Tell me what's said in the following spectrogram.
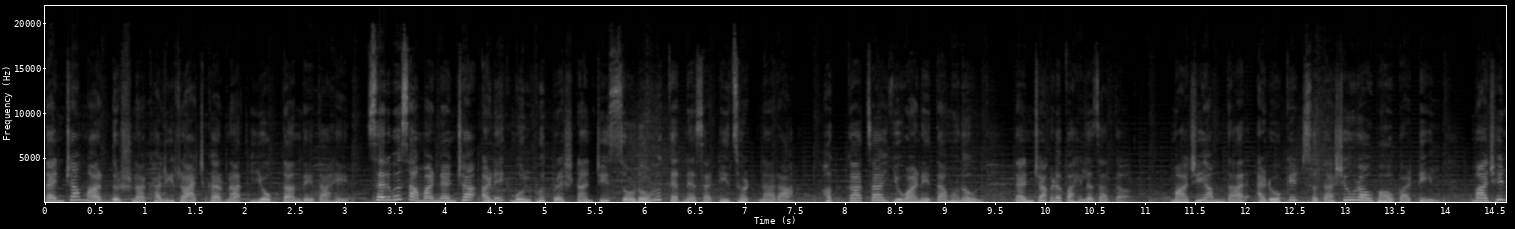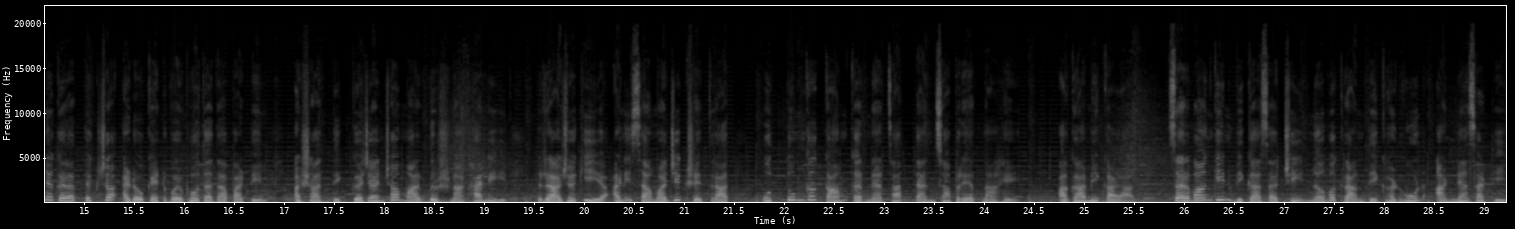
त्यांच्या मार्गदर्शनाखाली राजकारणात योगदान देत आहेत. सर्वसामान्यांच्या अनेक मूलभूत प्रश्नांची सोडवणूक करण्यासाठी झटणारा हक्काचा युवा नेता म्हणून त्यांच्याकडे पाहिलं जातं. माजी आमदार ॲडव्होकेट सदाशिवराव भाऊ पाटील माजी नगराध्यक्ष ॲडव्होकेट वैभवदादा पाटील अशा दिग्गजांच्या मार्गदर्शनाखाली राजकीय आणि सामाजिक क्षेत्रात उत्तुंग काम करण्याचा त्यांचा प्रयत्न आहे. आगामी काळात सर्वांगीण विकासाची नवक्रांती घडवून आणण्यासाठी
